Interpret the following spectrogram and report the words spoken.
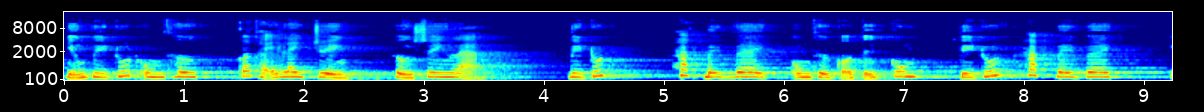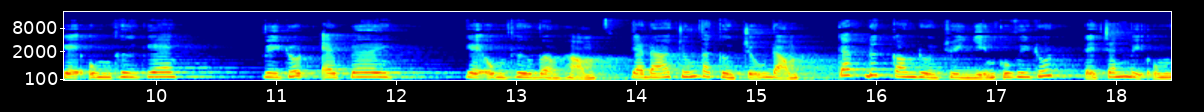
Những virus ung thư có thể lây truyền thường xuyên là virus HPV, ung thư cổ tử cung, virus HPV gây ung thư gan, virus EP gây ung thư vòm họng. Do đó chúng ta cần chủ động cắt đứt con đường truyền nhiễm của virus để tránh bị ung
